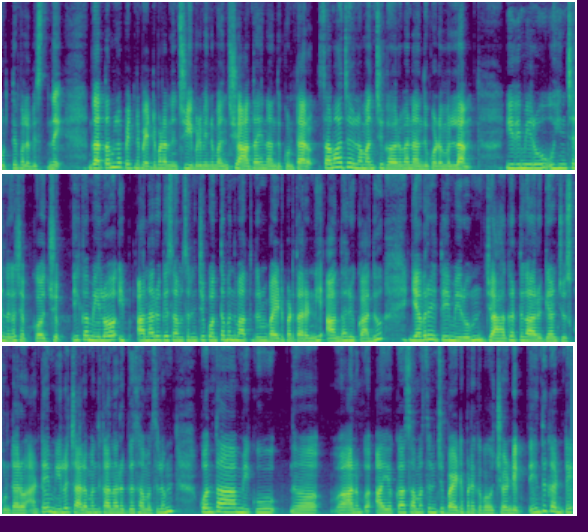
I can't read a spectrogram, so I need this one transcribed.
గుర్తింపు లభిస్తుంది. గతంలో పెట్టిన పెట్టుబడుల నుంచి ఇప్పుడు మీరు మంచి ఆదాయాన్ని అందుకుంటారు. సమాజంలో మంచి గౌరవాన్ని అందుకోవడం వల్ల ఇది మీరు ఊహించనిగా చెప్పుకోవచ్చు. ఇక మీలో ఇప్- అనారోగ్య సమస్యల నుంచి కొంతమంది మాత్రమే బయటపడతారండి. అందరూ కాదు. ఎవరైతే మీరు జాగ్రత్తగా ఆరోగ్యాన్ని చూసుకుంటారో అంటే మీలో చాలామందికి అనారోగ్య సమస్యలు కొంత మీకు ఆ, ఆ యొక్క సమస్య నుంచి బయటపడకపోవచ్చు అండి ఎందుకంటే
